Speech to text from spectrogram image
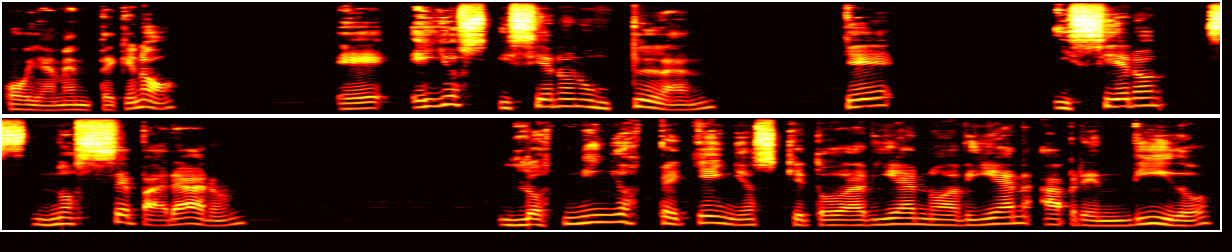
obviamente que no, eh, ellos hicieron un plan que hicieron, nos separaron los niños pequeños que todavía no habían aprendido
